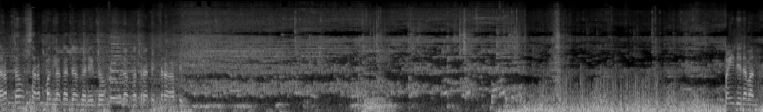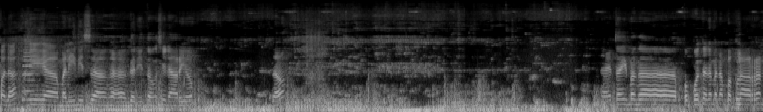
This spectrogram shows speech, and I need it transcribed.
Sarap to, sarap maglakad ng ganito. Walang ka traffic traffic. Pwede naman pala, may ah, malinis ang ah, ganitong senaryo. No? Ah, Ito ay mga pupunta naman ng Baklaran.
